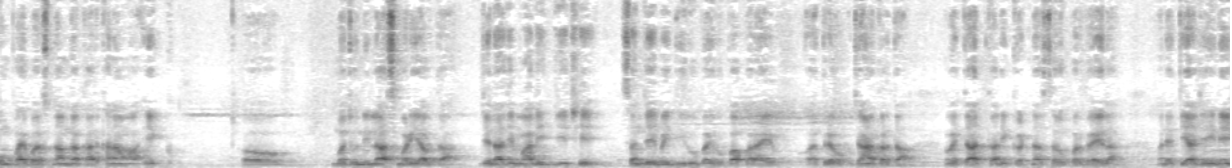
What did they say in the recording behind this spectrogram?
ઓમ ફાઇબર્સ નામના કારખાનામાં એક મજૂરની લાશ મળી આવતા, જેના જે માલિક જે છે, સંજયભાઈ ધીરુભાઈ રૂપાપરાએ અત્રે જાણ કરતા, હવે તાત્કાલિક ઘટના સ્થળ ઉપર ગયેલા અને ત્યાં જઈને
